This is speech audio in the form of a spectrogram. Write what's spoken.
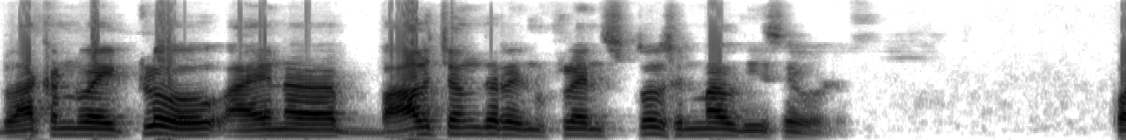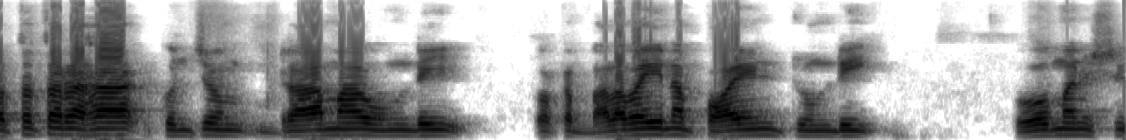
బ్లాక్ అండ్ వైట్లో ఆయన బాలచందర్ ఇన్ఫ్లుయెన్స్తో సినిమాలు తీసేవాడు. కొత్త తరహా కొంచెం డ్రామా ఉండి ఒక బలమైన పాయింట్ ఉండి ఓ మనిషి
